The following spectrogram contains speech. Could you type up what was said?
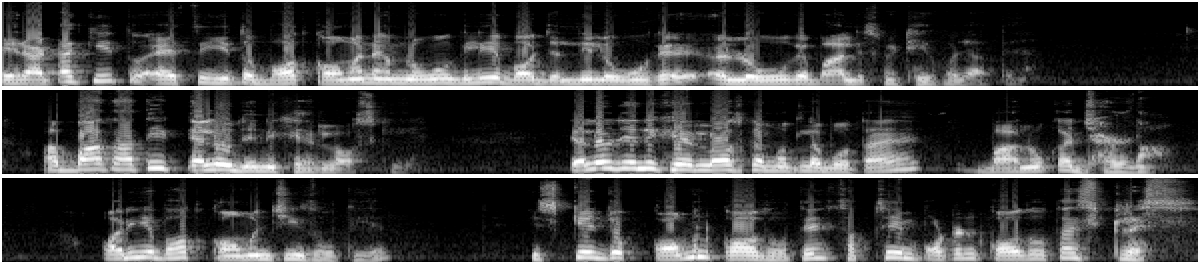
एराटा की तो ऐसे ये तो बहुत कॉमन है हम लोगों के लिए, बहुत जल्दी लोगों के लोगों के बाल इसमें ठीक हो जाते हैं। अब बात आती है टेलोजेनिक हेयर लॉस की। टेलोजेनिक हेयर लॉस का मतलब होता है बालों का झड़ना, और ये बहुत कॉमन चीज़ होती है। इसके जो कॉमन कॉज होते हैं, सबसे इंपॉर्टेंट कॉज होता है स्ट्रेस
